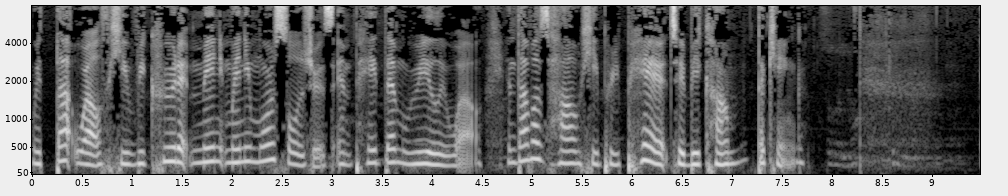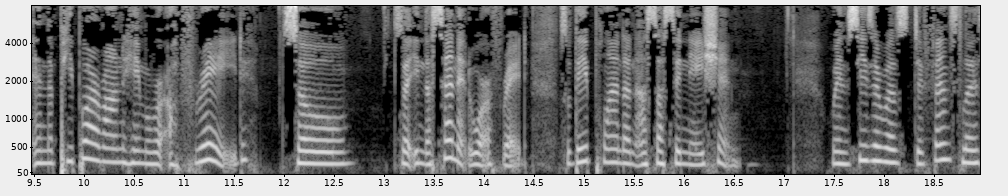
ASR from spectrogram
With that wealth, he recruited many, many more soldiers and paid them really well. And that was how he prepared to become the king. And the people around him were afraid. So, so in the Senate were afraid. So they planned an assassination. When Caesar was defenseless,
